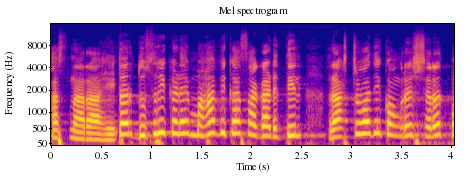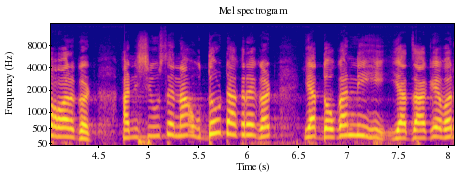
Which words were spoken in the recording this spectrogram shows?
असणार आहे. तर दुसरीकडे महाविकास आघाडीतील राष्ट्रवादी काँग्रेस शरद पवार गट आणि शिवसेना उद्धव ठाकरे गट या दोघांनीही या जागेवर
